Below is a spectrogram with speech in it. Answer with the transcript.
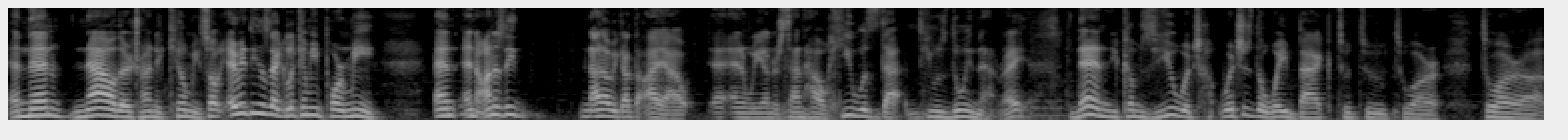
And then now they're trying to kill me. So everything is like, look at me, poor me. And and honestly, now that we got the eye out and we understand how he was that he was doing that, right? Then it comes you, which which is the way back to to to our to our uh,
